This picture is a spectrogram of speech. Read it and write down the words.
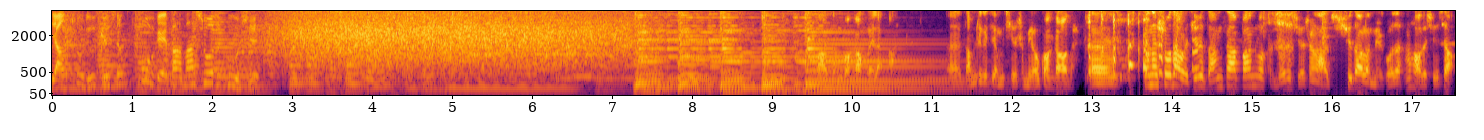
讲述留学生不给爸妈说的故事。好，咱们广告回来啊。呃，咱们这个节目其实是没有广告的。呃，刚才说到了，其实咱们仨帮助很多的学生啊，去到了美国的很好的学校。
